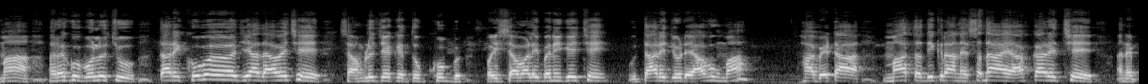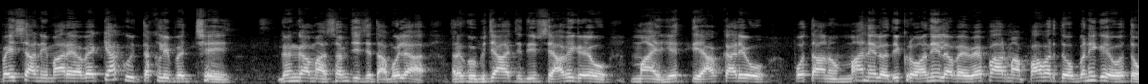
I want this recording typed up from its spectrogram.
માં, રઘુ બોલું છું, તારી ખૂબ જ યાદ આવે છે. સાંભળ્યું છે કે તું ખૂબ પૈસાવાળી બની ગઈ છે. હું તારી જોડે આવું, માં. હા, બેટા, માં તો દીકરાને સદાય આવકારે છે અને પૈસાની મારે હવે ક્યાં કોઈ તકલીફ જ છે. ગંગામાં સમજી જતા બોલ્યા, રઘુ બીજા જ દિવસે આવી ગયો. માએ હેતથી આવકાર્યો. પોતાનો માનેલો દીકરો અનિલ હવે વેપારમાં પાવરતો બની ગયો હતો.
